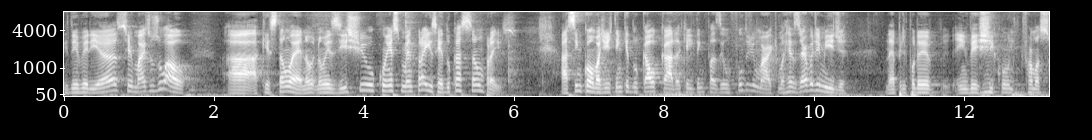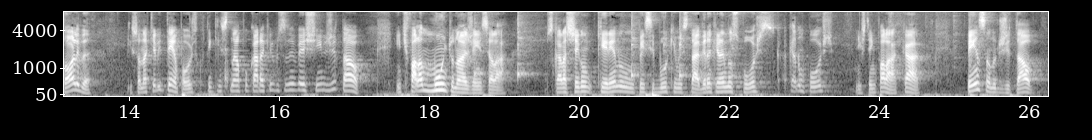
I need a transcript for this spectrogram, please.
e deveria ser mais usual. A, a questão é, não, não existe o conhecimento para isso, a educação para isso. Assim como a gente tem que educar o cara que ele tem que fazer um fundo de marketing, uma reserva de mídia, né, para ele poder investir com, de forma sólida, isso é naquele tempo. Hoje tem que ensinar pro cara que ele precisa investir em digital. A gente fala muito na agência lá. Os caras chegam querendo um Facebook, um Instagram, querendo os posts. Os caras querem um post. A gente tem que falar, cara, pensa no digital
